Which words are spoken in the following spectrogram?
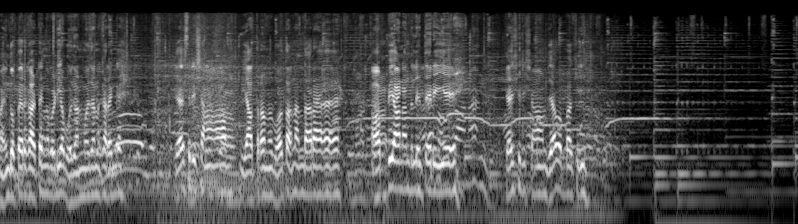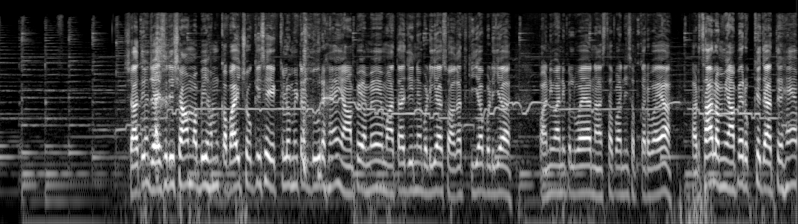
वहीं दोपहर काटेंगे, बढ़िया भोजन भोजन करेंगे। जय श्री श्याम, यात्रा में बहुत आनंद आ रहा है। आप भी आनंद लेते रहिए। जय श्री श्याम, जय बाबा की। साथियों, जय श्री श्याम, अभी हम कबाई चौकी से एक किलोमीटर दूर हैं। यहाँ पे हमें माता जी ने बढ़िया स्वागत किया, बढ़िया पानी वानी पिलवाया नाश्ता पानी सब करवाया। हर साल हम यहाँ पे रुक के जाते हैं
